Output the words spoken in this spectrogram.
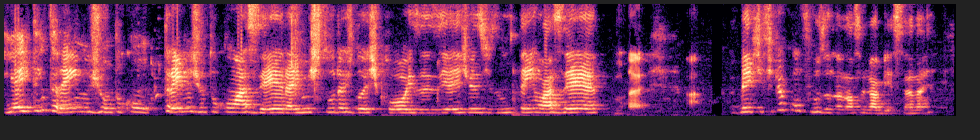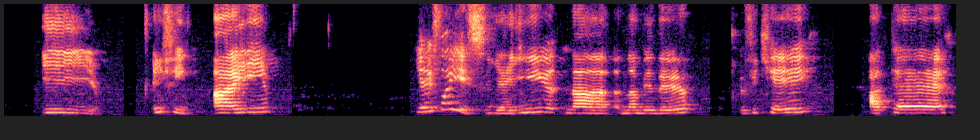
E aí tem treino junto com treino junto com lazer, aí mistura as duas coisas, e às vezes não tem lazer. Meio que fica confuso na nossa cabeça, né? E, enfim, aí. E aí foi isso. E aí na, na BD eu fiquei até.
